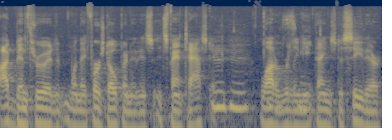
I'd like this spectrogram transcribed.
I've been through it when they first opened it. It's, it's fantastic. A lot of really neat Mm-hmm. neat. things to see there.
